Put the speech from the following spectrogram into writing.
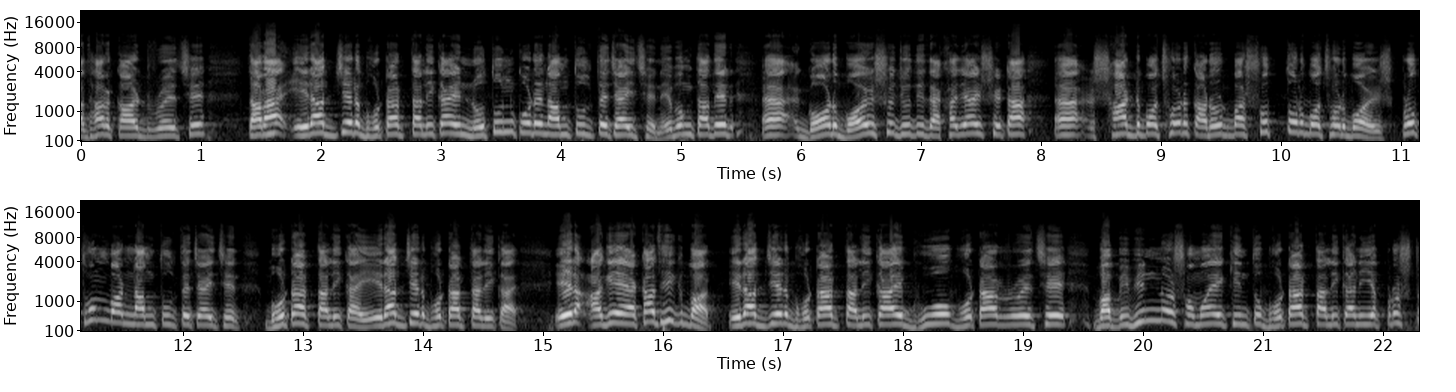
আধার কার্ড রয়েছে। তারা এ রাজ্যের ভোটার তালিকায় নতুন করে নাম তুলতে চাইছেন এবং তাদের গড় বয়সও যদি দেখা যায় সেটা ষাট বছর কারোর বা সত্তর বছর বয়স। প্রথমবার নাম তুলতে চাইছেন ভোটার তালিকায়, এ রাজ্যের ভোটার তালিকায়। এর আগে একাধিকবার এ রাজ্যের ভোটার তালিকায় ভুয়ো ভোটার রয়েছে বা বিভিন্ন সময়ে কিন্তু ভোটার তালিকা নিয়ে প্রশ্ন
